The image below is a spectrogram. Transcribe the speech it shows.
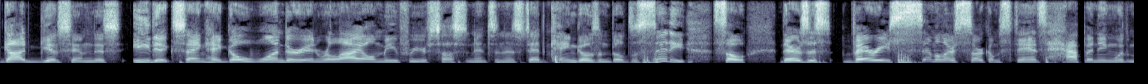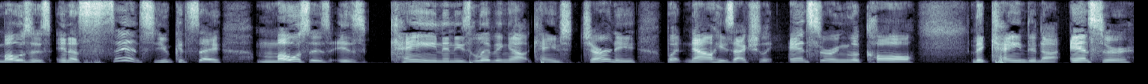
God gives him this edict saying, Hey, go wander and rely on me for your sustenance. And instead, Cain goes and builds a city. So there's this very similar circumstance happening with Moses. In a sense, you could say Moses is Cain and he's living out Cain's journey, but now he's actually answering the call that Cain did not answer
